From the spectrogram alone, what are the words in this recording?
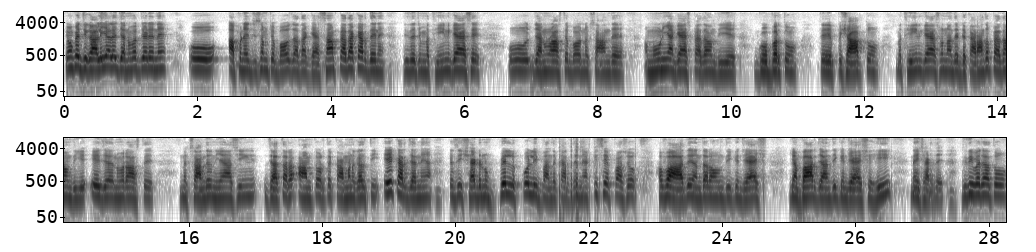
ਕਿਉਂਕਿ ਜਗਾਲੀ ਵਾਲੇ ਜਾਨਵਰ ਜਿਹੜੇ ਨੇ, ਉਹ ਆਪਣੇ ਜਿਸਮ 'ਚ ਬਹੁਤ ਜ਼ਿਆਦਾ ਗੈਸਾਂ ਪੈਦਾ ਕਰਦੇ ਨੇ, ਜਿਹਦੇ 'ਚ ਮਥੀਨ ਗੈਸ ਹੈ ਉਹ ਜਾਨਵਰ ਵਾਸਤੇ ਬਹੁਤ ਨੁਕਸਾਨਦੇਹ ਅਮੋਨੀਆ ਗੈਸ ਪੈਦਾ ਹੁੰਦੀ ਹੈ ਗੋਬਰ ਤੋਂ ਤੇ ਪਿਸ਼ਾਬ ਤੋਂ। ਮਥੀਨ ਗੈਸ ਉਹਨਾਂ ਦੇ ਡਕਾਰਾਂ ਤੋਂ ਪੈਦਾ ਹੁੰਦੀ ਹੈ ਇਹ ਜਾਨਵਰ ਵਾਸਤੇ ਨੁਕਸਾਨਦੇਹ ਹੁੰਦੀਆਂ। ਅਸੀਂ ਜ਼ਿਆਦਾਤਰ ਆਮ ਤੌਰ ਤੇ ਕਾਮਨ ਗਲਤੀ ਇਹ ਕਰ ਜਾਂਦੇ ਆ ਕਿ ਅਸੀਂ ਸ਼ੈੱਡ ਨੂੰ ਬਿਲਕੁਲ ਹੀ ਬੰਦ ਕਰ ਦਿੰਦੇ ਆ ਕਿਸੇ ਪਾਸੋਂ ਹਵਾ ਦੇ ਅੰਦਰ ਆਉਣ ਦੀ ਗੁੰਜਾਇਸ਼ ਜਾਂ ਬਾਹਰ ਜਾਣ ਦੀ ਗੁੰਜਾਇਸ਼ ਹੀ ਨਹੀਂ ਛੱਡਦੇ। ਜਿਹਦੀ ਵਜ੍ਹਾ ਤੋਂ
